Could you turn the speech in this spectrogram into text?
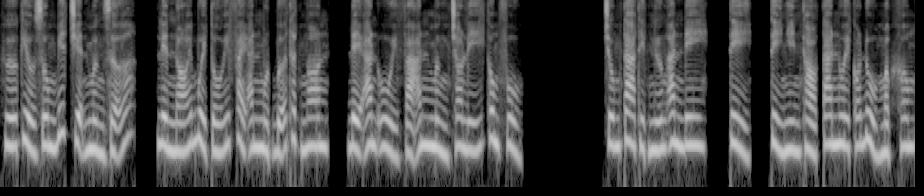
Hứa Kiều Dung biết chuyện mừng rỡ, liền nói buổi tối phải ăn một bữa thật ngon, để an ủi và ăn mừng cho Lý Công Phủ. Chúng ta thịt nướng ăn đi, tỷ, tỷ nhìn thỏ ta nuôi có đủ mập không?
